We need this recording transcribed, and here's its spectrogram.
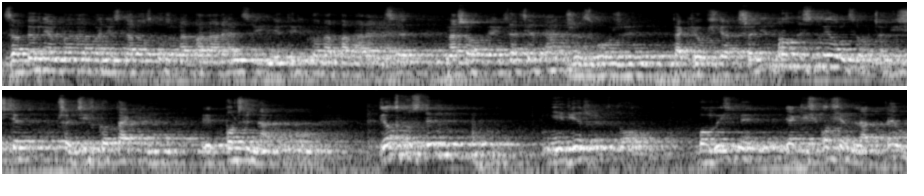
zapewniam Pana, Panie Starosto, że na Pana ręce i nie tylko na Pana ręce nasza organizacja także złoży takie oświadczenie, protestujące oczywiście przeciwko takim poczynaniom. W związku z tym nie wierzę w to, bo myśmy jakieś 8 lat temu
